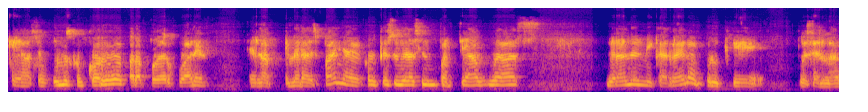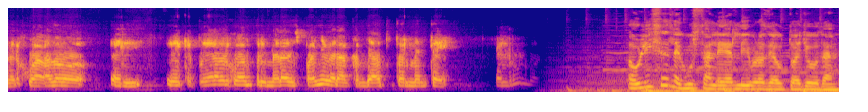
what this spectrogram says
que hacemos con Córdoba para poder jugar en, en la primera de España. Yo creo que eso hubiera sido un parteaguas grande en mi carrera porque pues el haber jugado, el, el que pudiera haber jugado en primera de España hubiera cambiado totalmente el rumbo. A Ulises le gusta leer libros de autoayuda,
